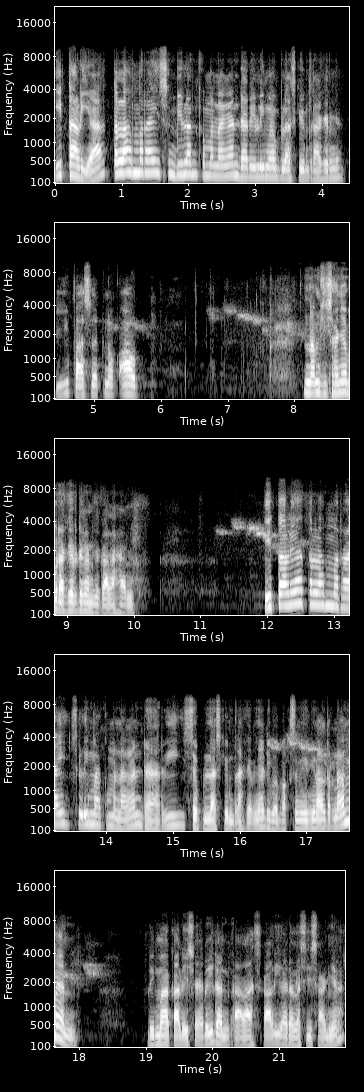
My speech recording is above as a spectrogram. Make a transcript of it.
Italia telah meraih 9 kemenangan dari 15 game terakhirnya di fase knockout. 6 sisanya berakhir dengan kekalahan. Italia telah meraih 5 kemenangan dari 11 game terakhirnya di babak semifinal turnamen. 5 kali seri dan kalah sekali adalah sisanya.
